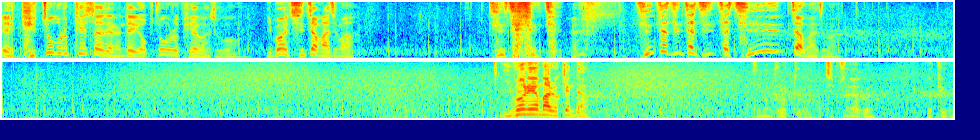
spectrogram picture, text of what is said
예, 뒤쪽으로 피했어야 되는데 옆쪽으로 피해가지고. 이번엔 진짜 마지막. 진짜 진짜 진짜 진짜 진짜 진짜 마지막. 이번에야말로 깬다. 두눈 부릅뜨고 집중력을 높이고.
